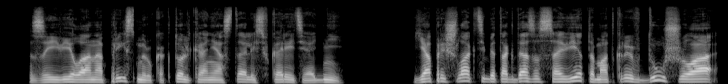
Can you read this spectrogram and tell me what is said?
— заявила она Присмеру, как только они остались в карете одни. «Я пришла к тебе тогда за советом, открыв душу, а...»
